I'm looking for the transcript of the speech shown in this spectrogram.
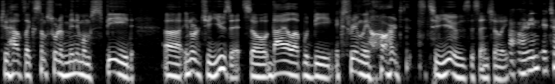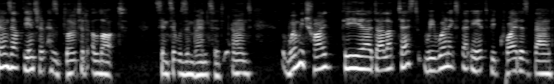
to have like some sort of minimum speed. Uh, in order to use it. So dial up would be extremely hard to use, essentially. I mean, it turns out the internet has bloated a lot since it was invented. And when we tried the uh, dial up test, we weren't expecting it to be quite as bad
